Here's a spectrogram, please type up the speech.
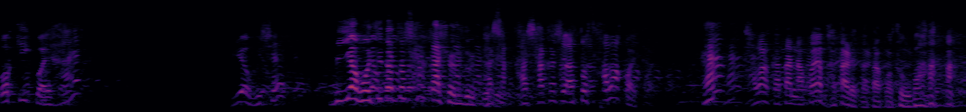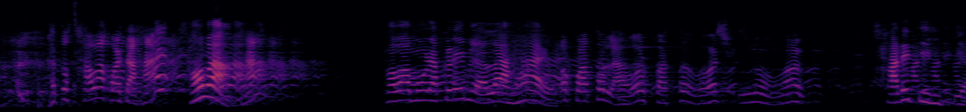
ও কি কয় হ্যাঁ? বিয়ে হয়েছে বিয়া হচ্ছে তার তো শাখা সুন্দর। শাখা এত ছাওয়া কয়টা? হ্যাঁ? ছাওয়ার কথা না কয় ভাতারের কথা কসম বা। এত ছাওয়া কয়টা হ্যাঁ? ছাওয়া? হ্যাঁ? ছাওয়া মোর একড়ে মেলা হ্যাঁ কত লাওর কত শুনো সাড়ে তিনটে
